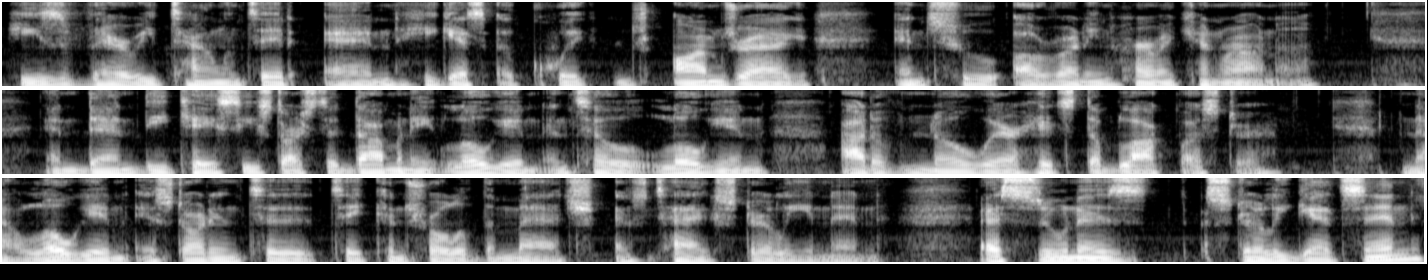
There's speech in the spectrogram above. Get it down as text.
he's very talented and he gets a quick arm drag into a running Hurricanrana and then DKC starts to dominate Logan until Logan out of nowhere hits the blockbuster. Now Logan is starting to take control of the match and tags Sterling in. As soon as Sterling gets in,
